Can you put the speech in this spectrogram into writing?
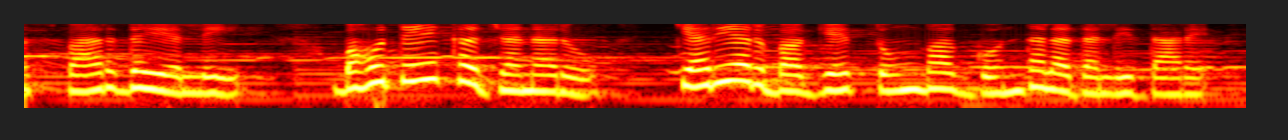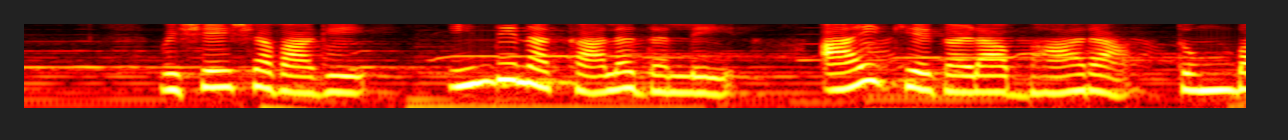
ಸ್ಪರ್ಧೆಯಲ್ಲಿ ಬಹುತೇಕ ಜನರು ಕೆರಿಯರ್ ಬಗ್ಗೆ ತುಂಬ ಗೊಂದಲದಲ್ಲಿದ್ದಾರೆ. ವಿಶೇಷವಾಗಿ ಇಂದಿನ ಕಾಲದಲ್ಲಿ ಆಯ್ಕೆಗಳ ಭಾರ ತುಂಬ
